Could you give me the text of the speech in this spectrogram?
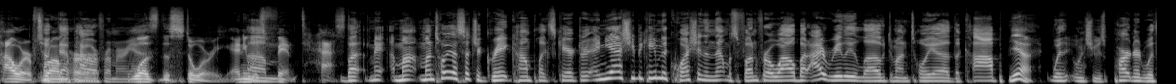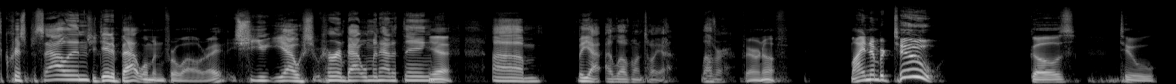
power Took from that her, power from her, yeah. was the story, and it was Um, fantastic. But man, Mon- Montoya is such a great, complex character, and yeah, she became the question, and that was fun for a while. But I really loved Montoya, the cop, yeah, with when she was partnered with Crispus Allen. she dated Batwoman for a while, right? She, yeah, she, her and Batwoman had a thing. Yeah, Um, but yeah, I love Montoya. Love her. fair enough. My number two goes to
